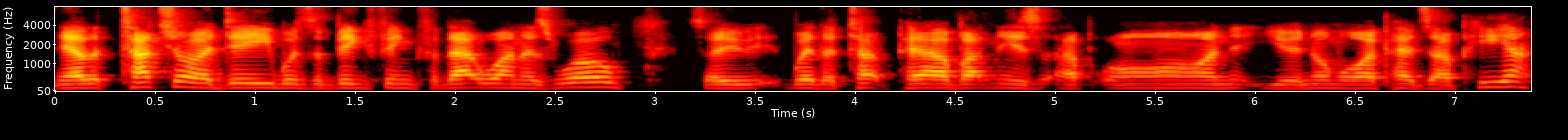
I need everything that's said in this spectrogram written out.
Now the Touch ID was the big thing for that one as well. So where the power button is up on your normal iPads up here.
